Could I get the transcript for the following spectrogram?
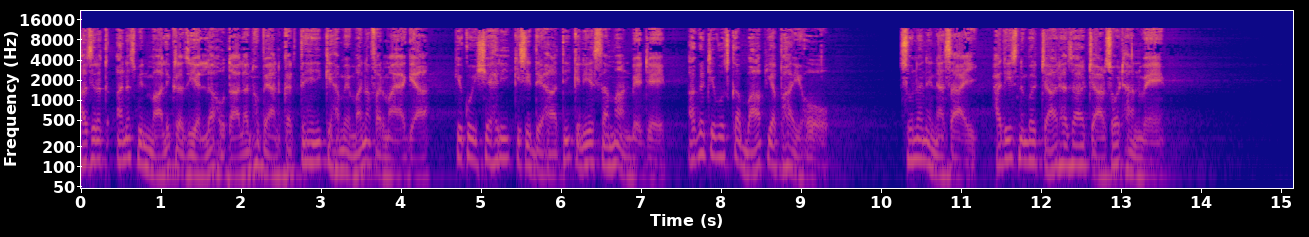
حضرت انس بن مالک رضی اللہ تعالیٰ عنہ بیان کرتے ہیں کہ ہمیں منع فرمایا گیا کہ کوئی شہری کسی دیہاتی کے لیے سامان بیچے، اگرچہ وہ اس کا باپ یا بھائی ہو۔ سنن نسائی، حدیث نمبر چار ہزار چار سو اٹھانوے۔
